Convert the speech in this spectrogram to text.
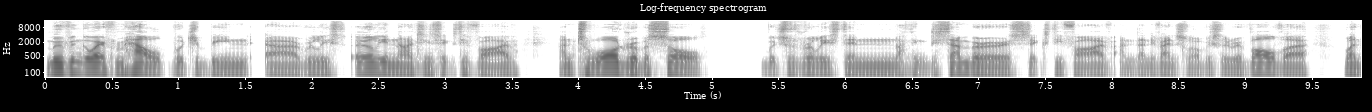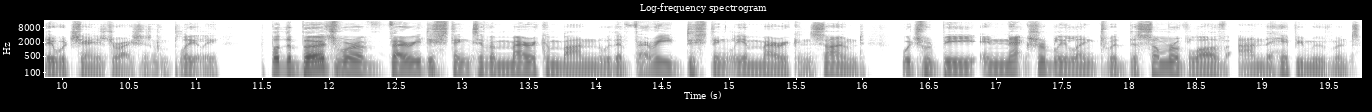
moving away from Help, which had been uh, released early in 1965, and toward Rubber Soul, which was released in, I think, December of 65, and then eventually, obviously, Revolver, when they would change directions completely. But the Byrds were a very distinctive American band with a very distinctly American sound, which would be inexorably linked with the Summer of Love and the hippie movement.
